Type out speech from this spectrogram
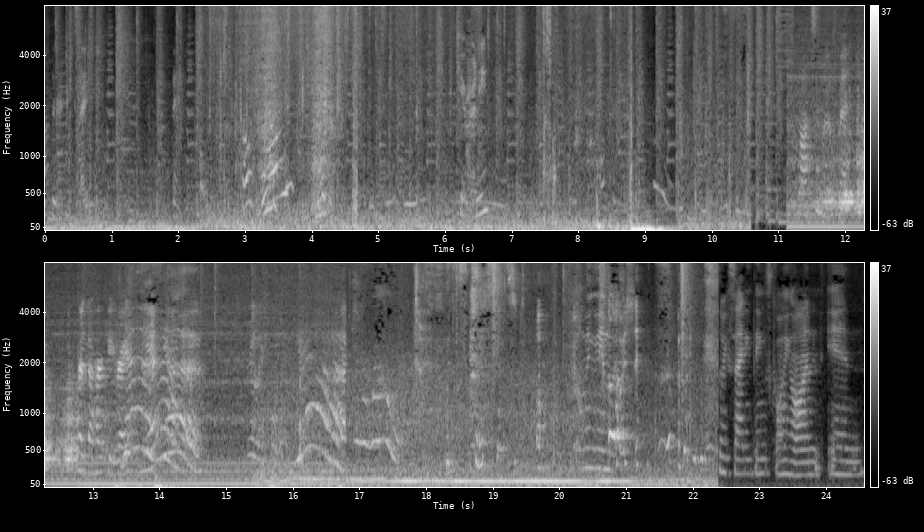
other exciting thing. Oh, oh. Okay, ready? Lots of movement. Heard the heartbeat, right? Yes, yeah. Really cool. In the bushes. Some exciting things going on in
